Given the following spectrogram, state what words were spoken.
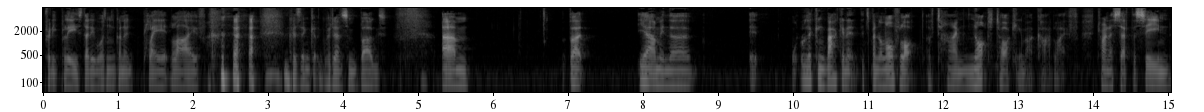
pretty pleased that he wasn't going to play it live because it would have some bugs. Um, but yeah, I mean the it, looking back in it, it spent an awful lot of time not talking about cart life, trying to set the scene,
